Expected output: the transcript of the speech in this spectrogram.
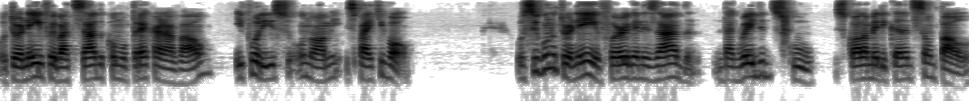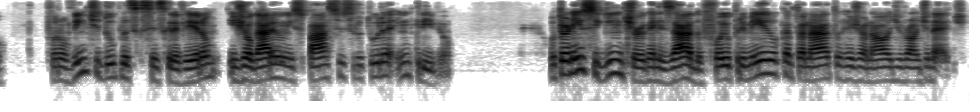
O torneio foi batizado como Pré-Carnaval e por isso o nome Spike Vol. O segundo torneio foi organizado na Graded School, Escola Americana de São Paulo. Foram 20 duplas que se inscreveram e jogaram em um espaço e estrutura incrível. O torneio seguinte organizado foi o primeiro campeonato regional de Roundnet,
